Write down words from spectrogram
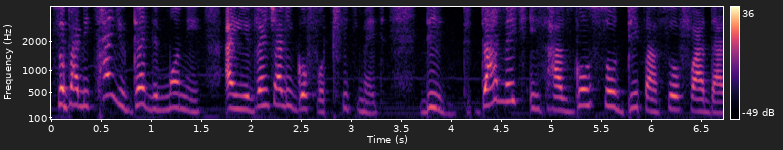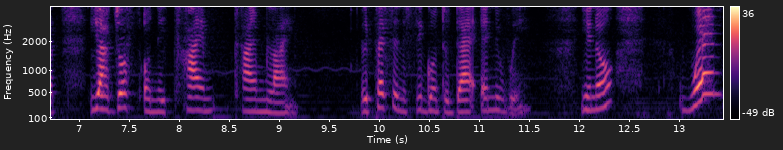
So by the time you get the money and you eventually go for treatment, the damage is has gone so deep and so far that you are just on a time timeline. The person is still going to die anyway. You know, when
